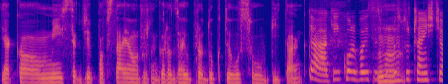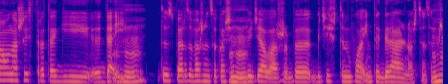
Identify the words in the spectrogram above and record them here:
jako miejsce, gdzie powstają różnego rodzaju produkty, usługi, tak? Tak, Equal Voice jest po prostu częścią naszej strategii y, DI. To jest bardzo ważne, co Kasia Mhm. powiedziała, żeby gdzieś w tym była integralność. To znaczy,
